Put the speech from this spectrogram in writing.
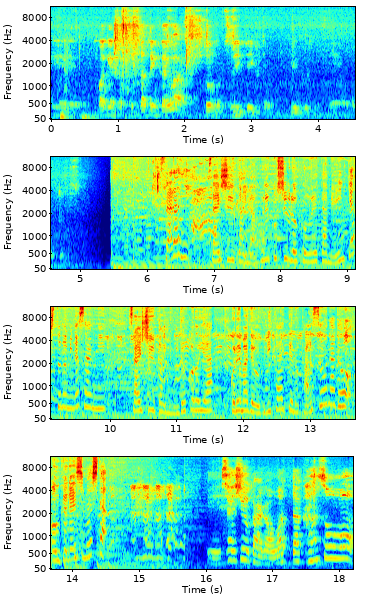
えーまあ、原作とした展開はどんどん続いていくというふうに、えー思っています。さらに最終回のアフレコ収録を終えたメインキャストの皆さんに最終回の見どころやこれまでを振り返っての感想などをお伺いしました えー最終回が終わった感想を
